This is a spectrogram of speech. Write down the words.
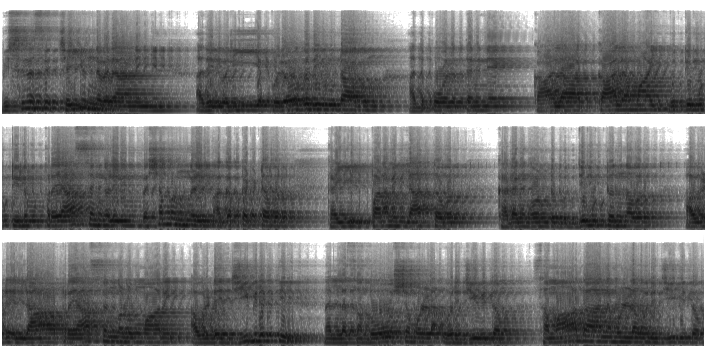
ബിസിനസ് ചെയ്യുന്നവരാണെങ്കിൽ അതിൽ വലിയ പുരോഗതി ഉണ്ടാകും. അതുപോലെ തന്നെ കാലാകാലമായി ബുദ്ധിമുട്ടിലും പ്രയാസങ്ങളിലും വിഷമങ്ങളിലും അകപ്പെട്ടവർ കയ്യിൽ പണമില്ലാത്തവർ കടം കൊണ്ട് ബുദ്ധിമുട്ടുന്നവർ അവരുടെ എല്ലാ പ്രയാസങ്ങളും മാറി അവരുടെ ജീവിതത്തിൽ നല്ല സന്തോഷമുള്ള ഒരു ജീവിതം സമാധാനമുള്ള ഒരു ജീവിതം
